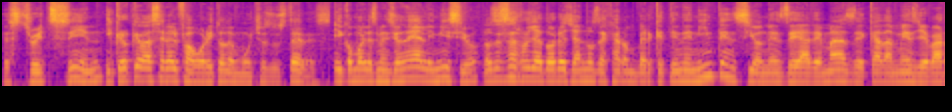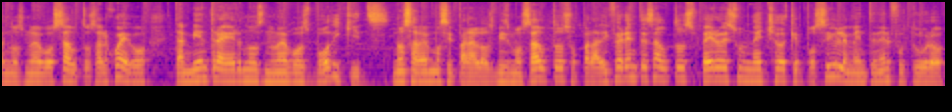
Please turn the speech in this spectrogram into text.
street scene y creo que va a ser el favorito de muchos de ustedes. Y como les mencioné al inicio, los desarrolladores ya nos dejaron ver que tienen intenciones de además de cada mes llevarnos nuevos autos al juego, también traernos nuevos body kits. No sabemos si para los mismos autos o para diferentes autos, pero es un hecho que posiblemente en el futuro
